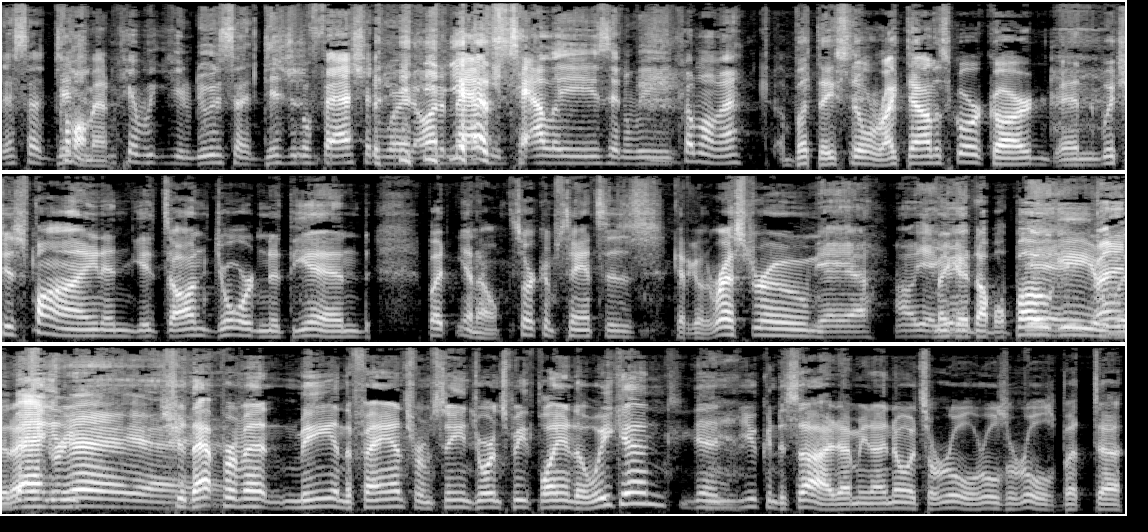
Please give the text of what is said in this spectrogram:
That's a, that's a Come on, man. Can we can do this in a digital fashion where it automatically Yes. tallies and we come on, man. But they still write down the scorecard, and which is fine, and it's on Jordan at the end. But you know, circumstances. Got to go to the restroom. Yeah, yeah. Oh yeah. Make you're- a double bogey. yeah, you're little back, angry. Yeah, yeah, Should that prevent me and the fans from seeing Jordan Spieth play into the weekend? Then you can decide. I mean, I know it's a rule. Rules are rules. But uh,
